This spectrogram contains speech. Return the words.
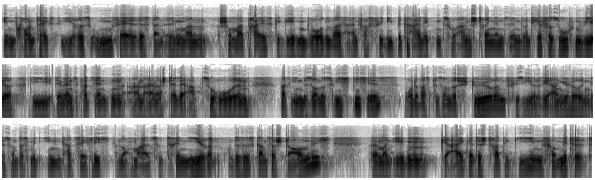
im Kontext ihres Umfeldes dann irgendwann schon mal preisgegeben wurden, weil es einfach für die Beteiligten zu anstrengend sind. Und hier versuchen wir, die Demenzpatienten an einer Stelle abzuholen, was ihnen besonders wichtig ist oder was besonders störend für sie oder die Angehörigen ist und das mit ihnen tatsächlich nochmal zu trainieren. Und das ist ganz erstaunlich, wenn man eben geeignete Strategien vermittelt,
